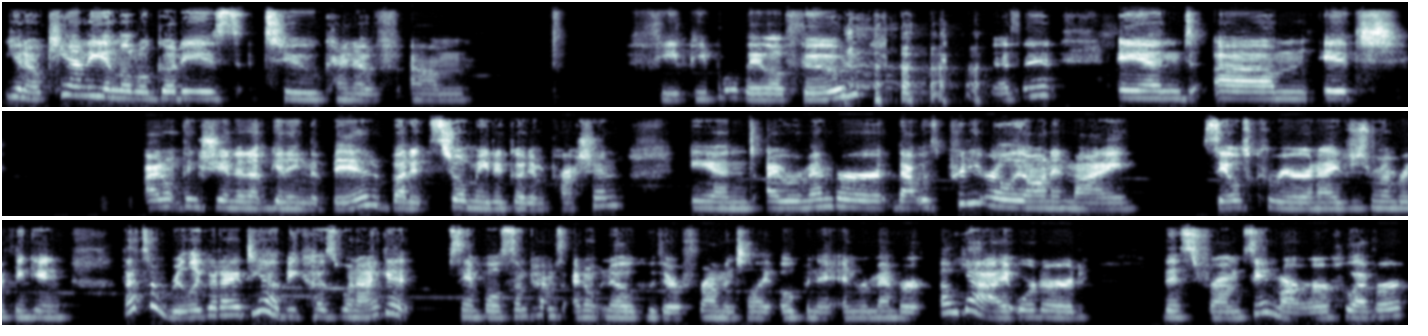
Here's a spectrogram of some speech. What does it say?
you know candy and little goodies to kind of um, feed people. They love food. doesn't. And um, it, I don't think she ended up getting the bid, but it still made a good impression. And I remember that was pretty early on in my sales career. And I just remember thinking, that's a really good idea because when I get samples, sometimes I don't know who they're from until I open it and remember, oh, yeah, I ordered this from Sanmar or whoever.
